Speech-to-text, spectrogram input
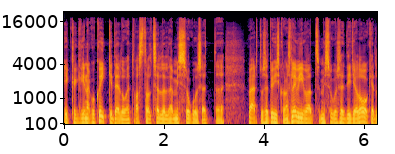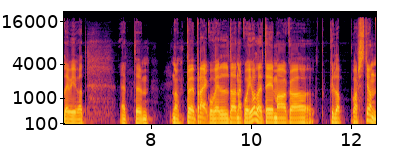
ikkagi nagu kõikide elu, et vastavalt sellele, missugused äh, väärtused ühiskonnas levivad, missugused ideoloogiad levivad, et ähm, noh, praegu veel ta nagu ei ole teema, aga küllap varsti on.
